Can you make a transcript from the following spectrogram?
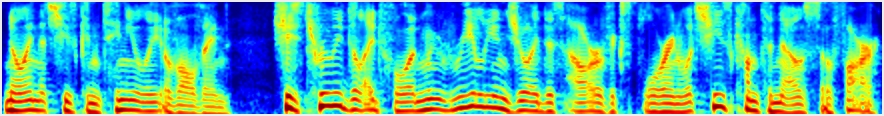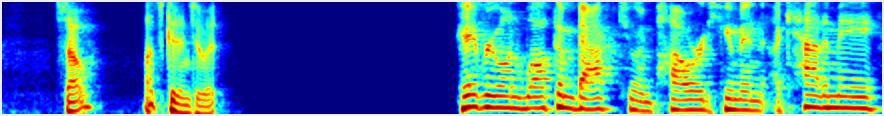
knowing that she's continually evolving. She's truly delightful, and we really enjoyed this hour of exploring what she's come to know so far. So, let's get into it. Hey everyone, welcome back to Empowered Human Academy.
